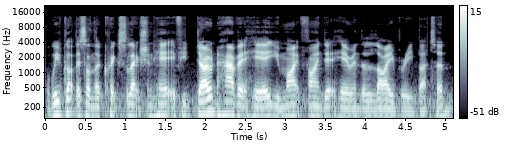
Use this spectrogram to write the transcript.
We've got this on the quick selection here. If you don't have it here, you might find it here in the library button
